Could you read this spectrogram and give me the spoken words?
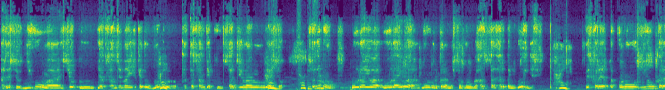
あれですよ、日本は1億約3000万いるけど、モンゴルはたった330万ぐらいでしょ？そうです。それでも、往来は、往来はモンゴルからの人の方がはるかはるかに多いんですよ。はい。ですからやっぱこの日本から、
